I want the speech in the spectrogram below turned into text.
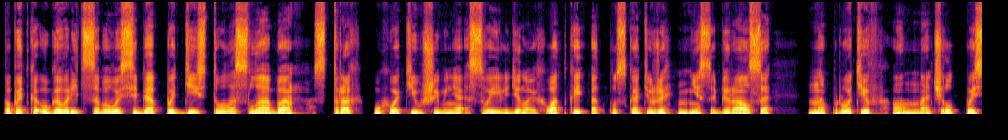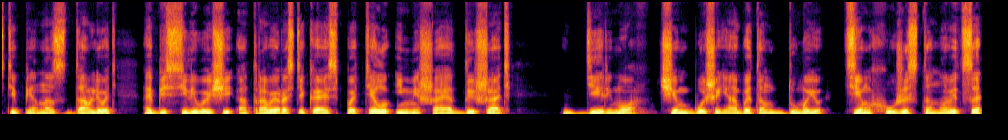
Попытка уговорить самого себя подействовала слабо. Страх ухвативший меня своей ледяной хваткой, отпускать уже не собирался. Напротив, он начал постепенно сдавливать, обессиливающей отравой растекаясь по телу и мешая дышать. Дерьмо! Чем больше я об этом думаю, тем хуже становится.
